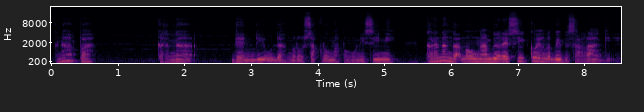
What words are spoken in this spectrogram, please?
Kenapa? Karena Dendi udah ngerusak rumah penghuni sini. Karena nggak mau ngambil resiko yang lebih besar lagi.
